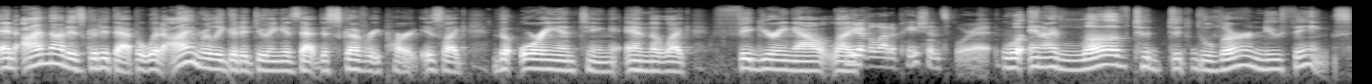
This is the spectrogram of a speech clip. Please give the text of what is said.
and I'm not as good at that. But what I'm really good at doing is that discovery part. Is like the orienting and the like figuring out like you have a lot of patience for it. well, and I love to d- learn new things.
